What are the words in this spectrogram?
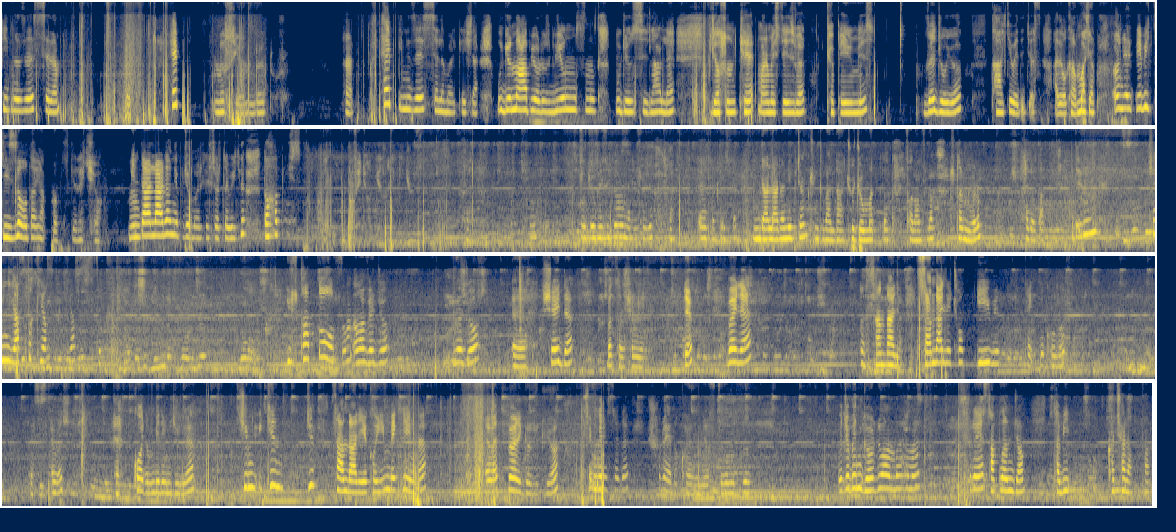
Hepinize selam. Hep nasıl yanında dur. Ha. Hepinize selam arkadaşlar. Bugün ne yapıyoruz biliyor musunuz? Bugün sizlerle biliyorsunuz ki Marmaris'teyiz ve köpeğimiz Veco'yu takip edeceğiz. Hadi bakalım başlayalım. Öncelikle bir gizli oda yapmamız gerekiyor. Minderlerden yapacağım arkadaşlar tabii ki. Daha biz. Hoca bizi görmedi sürece. Evet arkadaşlar minderlerden yapacağım çünkü ben daha çocuğumu falan filan tutamıyorum. Hadi bakalım gidelim. Şimdi yastık yastık yastık. Üst katta olsun ama Veco Veco e, şeyde bakın şimdi de böyle sandalye. Sandalye çok iyi bir teknik olur. Evet. Heh, koydum birinciyi. Şimdi ikinci sandalyeye koyayım. Bekleyin de. Evet böyle gözüküyor. Şimdi ise de şuraya da koyalım yastığımızı. Hoca beni gördüğü anda hemen şuraya saklanacağım. Tabi kaçarak da.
